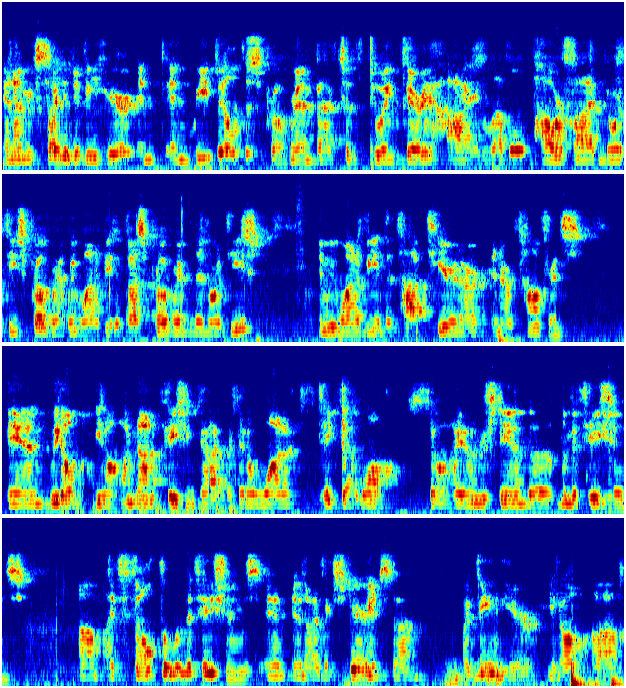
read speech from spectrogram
and I'm excited to be here and, and rebuild this program back to, to a very high level Power Five Northeast program. We want to be the best program in the Northeast and we want to be in the top tier in our in our conference. And we don't, you know, I'm not a patient guy. Like I don't want to take that long. So I understand the limitations. Um, I've felt the limitations, and, and I've experienced them by being here. You know, um,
